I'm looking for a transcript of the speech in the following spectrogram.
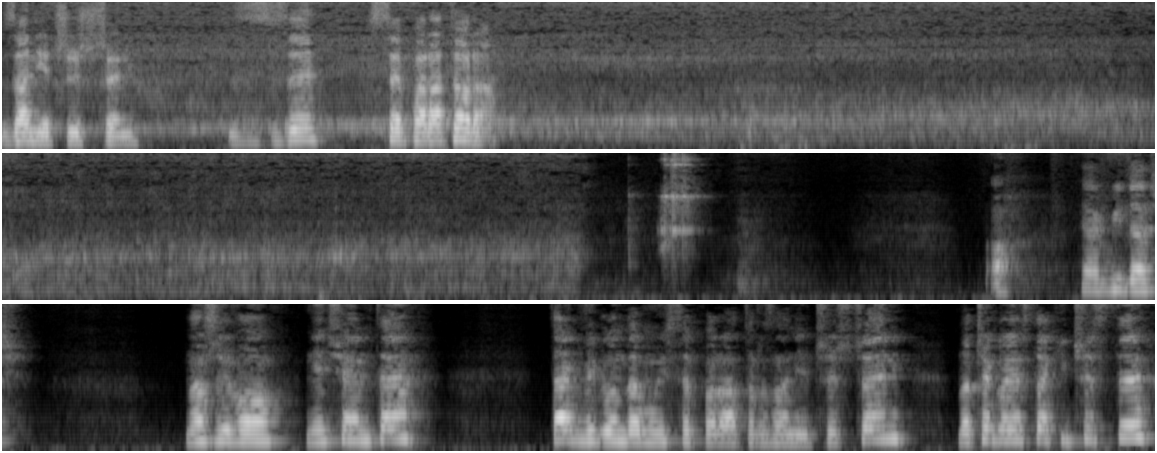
zanieczyszczeń z separatora. O, jak widać na żywo niecięte. Tak wygląda mój separator zanieczyszczeń. Dlaczego jest taki czysty?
